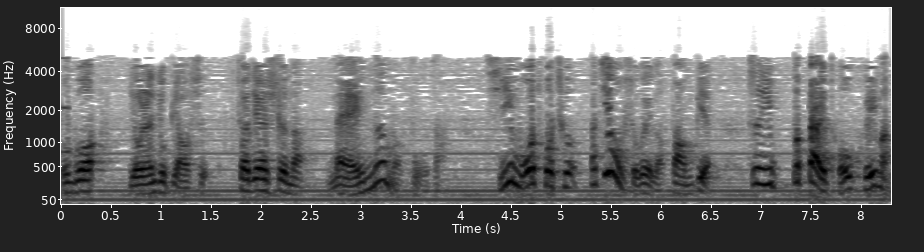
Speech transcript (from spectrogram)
不过，有人就表示这件事呢没那么复杂，骑摩托车它就是为了方便。至于不戴头盔嘛，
